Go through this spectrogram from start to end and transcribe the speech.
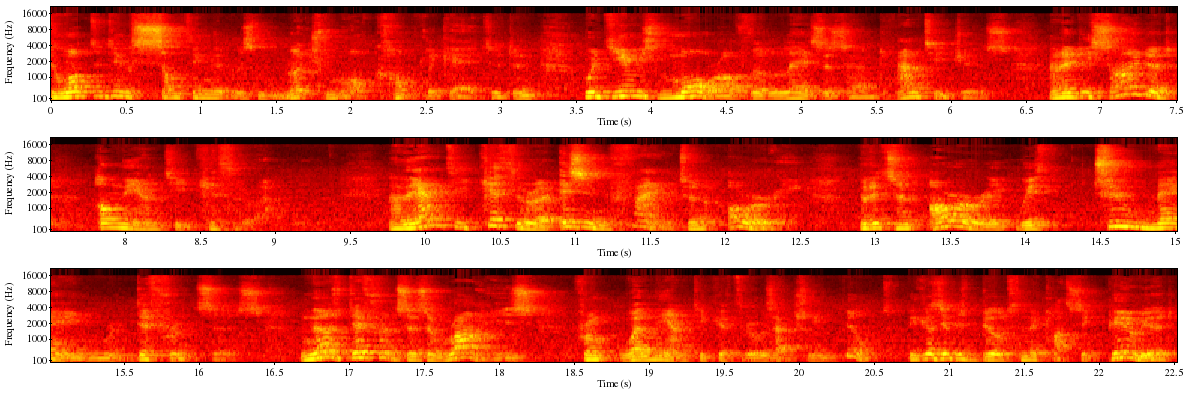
to want to do something that was much more complicated and would use more of the laser's advantages. And I decided on the Antikythera. Now the Antikythera is in fact an orrery, but it's an orrery with two main differences. And those differences arise from when the Antikythera was actually built, because it was built in the classic period.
